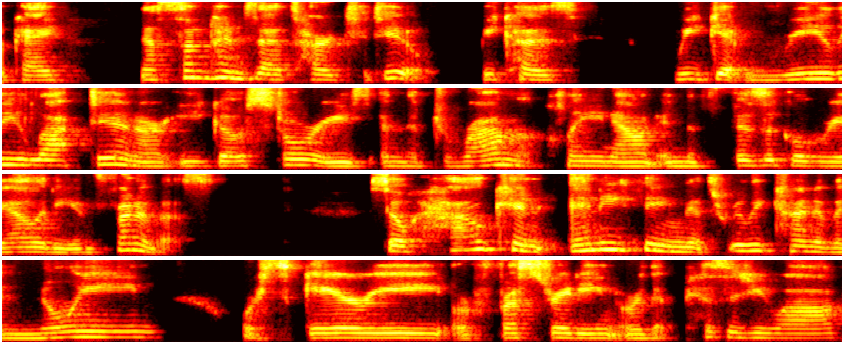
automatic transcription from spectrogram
Okay. Now, sometimes that's hard to do because we get really locked in our ego stories and the drama playing out in the physical reality in front of us. So, how can anything that's really kind of annoying or scary or frustrating or that pisses you off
